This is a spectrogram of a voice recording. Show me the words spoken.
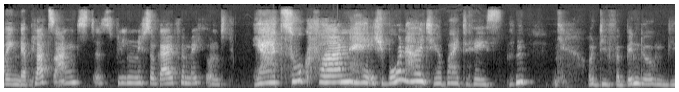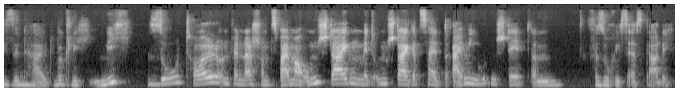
wegen der Platzangst, ist Fliegen nicht so geil für mich. Und ja, Zugfahren, ich wohne halt hier bei Dresden. Und die Verbindungen, die sind halt wirklich nicht so toll. Und wenn da schon zweimal umsteigen mit Umsteigezeit drei Minuten steht, dann versuche ich es erst gar nicht,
